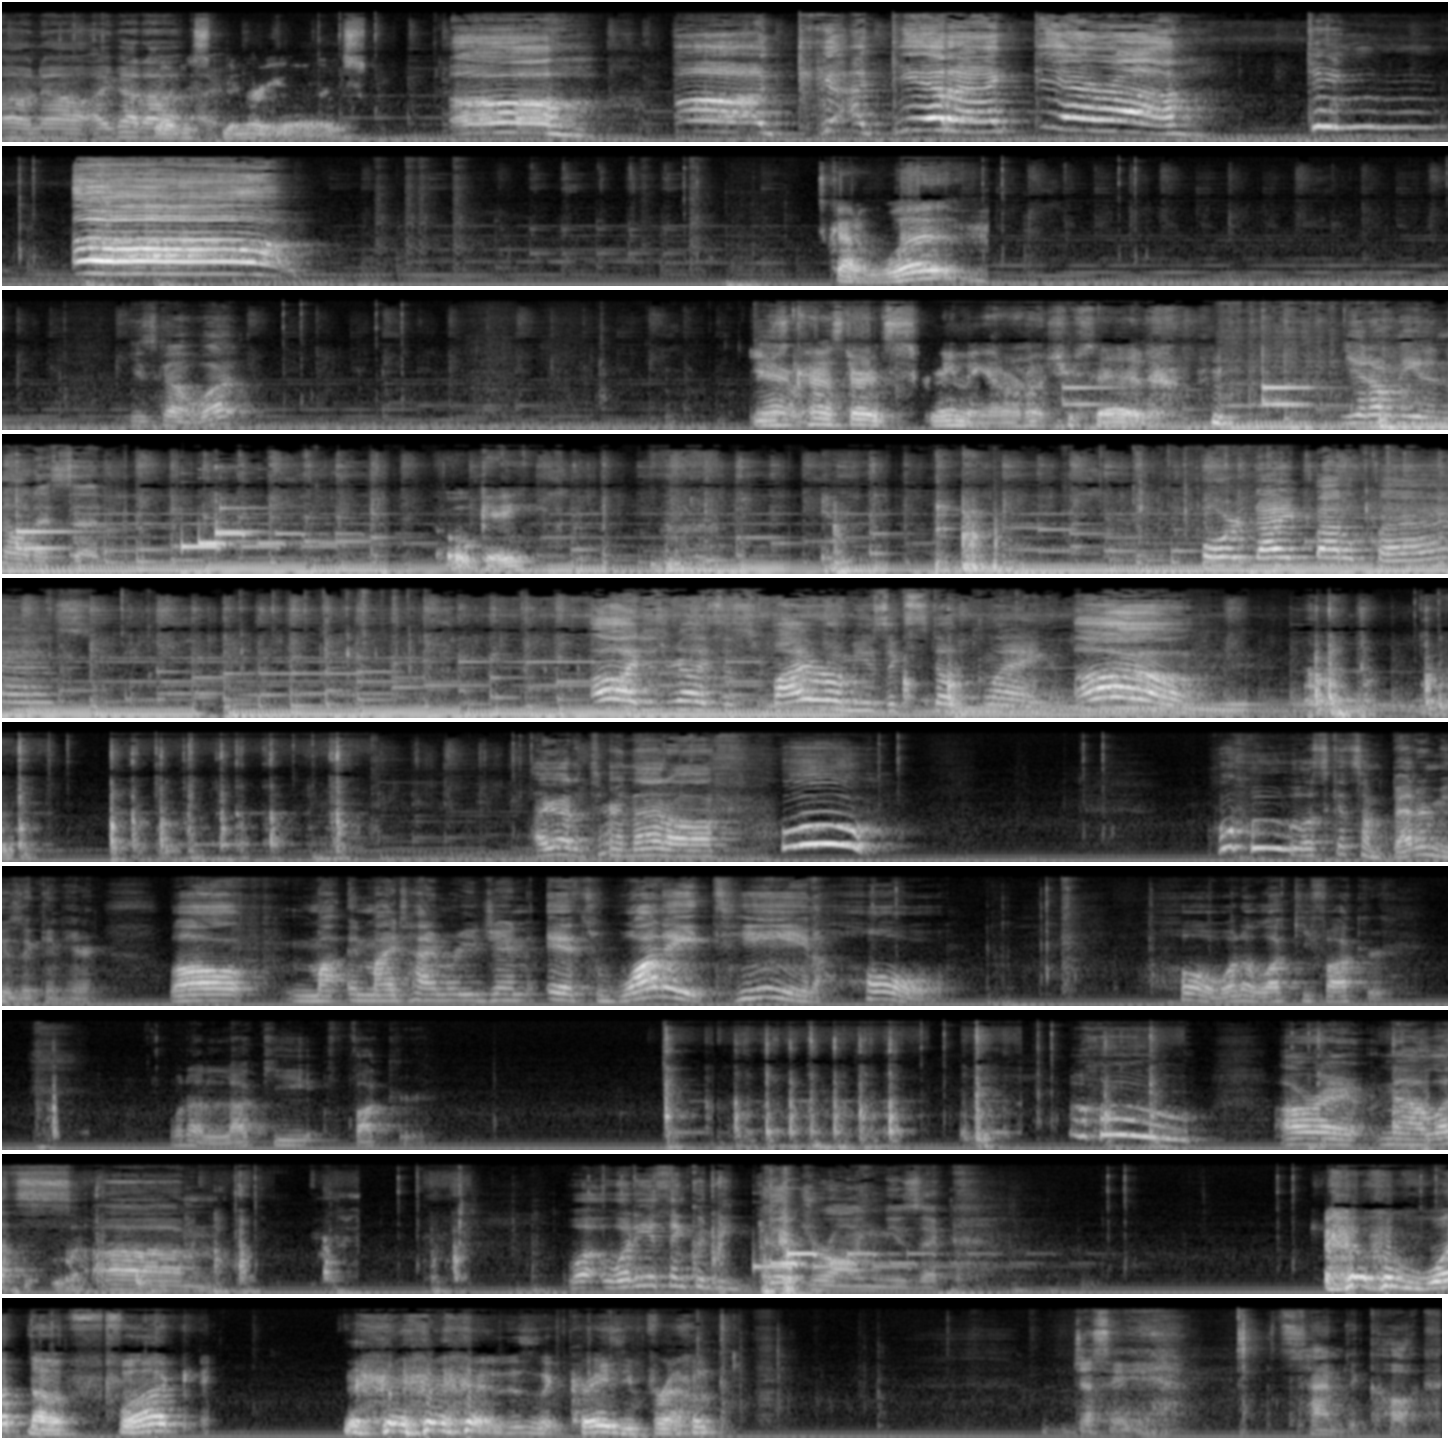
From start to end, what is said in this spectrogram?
Oh no, I gotta. What has I- been realized? oh! Oh! G- Kira! Kira! Ding! Oh! It's got a what? He's got what? You Yeah. just kind of started screaming. I don't know what you said. You don't need to know what I said. okay. Fortnite Battle Pass. Oh, I just realized the Spyro music's still playing. Oh! I gotta turn that off. Woo! Woohoo! Let's get some better music in here. Well, my, in my time region, it's 118. Oh. Oh, what a lucky fucker. What a lucky fucker. Woohoo! All right, now let's um. What what do you think would be good drawing music? what the fuck? this is a crazy prompt. Jesse, it's time to cook.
